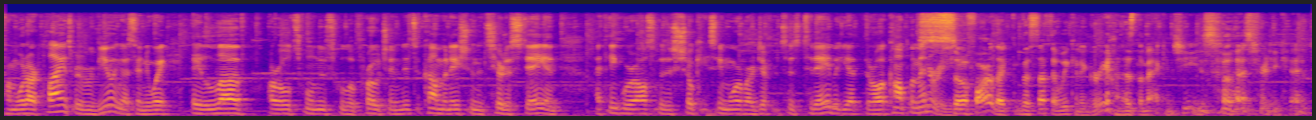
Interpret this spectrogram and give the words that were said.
from what our clients are reviewing us anyway, they love our old school, new school approach. And it's a combination that's here to stay. And I think we're also just showcasing more of our differences today, but yet they're all complementary. So far, the, the stuff that we can agree on is the mac and cheese, so that's pretty good.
